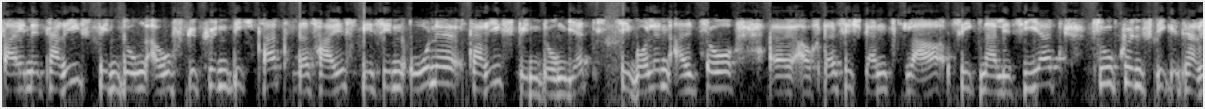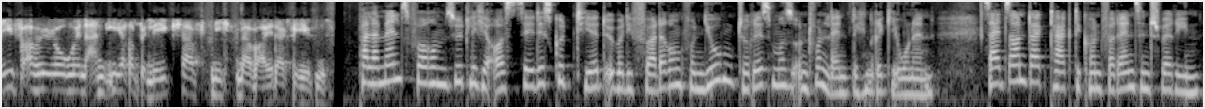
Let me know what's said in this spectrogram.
seine Tarifbindung aufgekündigt hat. Das heißt, die sind ohne Tarifbindung jetzt. Sie wollen also, äh, auch das ist ganz klar signalisiert, zukünftige Tariferhöhungen an ihre Belegschaft nicht mehr weitergeben. Parlamentsforum Südliche Ostsee diskutiert über die Förderung von Jugend, Tourismus und von ländlichen Regionen. Seit Sonntag tagt die Konferenz in Schwerin.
